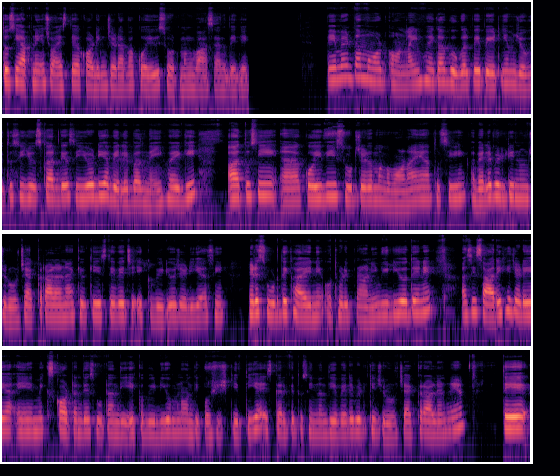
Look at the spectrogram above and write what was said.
ਤੁਸੀਂ ਆਪਣੇ ਚੋਇਸ ਦੇ ਅਕੋਰਡਿੰਗ ਜਿਹੜਾ ਵਾ ਕੋਈ ਵੀ ਸੂਟ ਮੰਗਵਾ ਸਕਦੇ ਜੀ। ਪੇਮੈਂਟ ਦਾ ਮੋਡ ਆਨਲਾਈਨ ਹੋਏਗਾ, Google Pay, Paytm ਜੋ ਵੀ ਤੁਸੀਂ ਯੂਜ਼ ਕਰਦੇ ਹੋ COD ਅਵੇਲੇਬਲ ਨਹੀਂ ਹੋਏਗੀ। ਤੁਸੀਂ ਕੋਈ ਵੀ ਸੂਟ ਜਿਹੜਾ ਮੰਗਵਾਉਣਾ ਆ, ਤੁਸੀਂ ਅਵੇਲੇਬਿਲਟੀ ਨੂੰ ਜ਼ਰੂਰ ਚੈੱਕ ਕਰਾ ਲੈਣਾ, ਕਿਉਂਕਿ ਇਸ ਦੇ ਵਿੱਚ ਇੱਕ ਵੀਡੀਓ ਜਿਹੜੀ ਆ ਅਸੀਂ, ਜਿਹੜੇ ਸੂਟ ਦਿਖਾਏ ਨੇ, ਉਹ ਥੋੜੀ ਪੁਰਾਣੀ ਵੀਡੀਓ ਦੇ ਨੇ। ਅਸੀਂ ਸਾਰੇ ਹੀ ਜਿਹੜੇ ਆ, ਇਹ ਮਿਕਸ ਕਾਟਨ ਦੇ ਸੂਟਾਂ ਦੀ ਇੱਕ ਵੀਡੀਓ ਬਣਾਉਣ ਦੀ ਕੋਸ਼ਿਸ਼ ਕੀਤੀ ਹੈ ਇਸ ਕਰਕੇ ਤੁਸੀਂ ਇਹਨਾਂ ਦੀ ਅਵੇਲੇਬਿਲਟੀ ਜ਼ਰੂਰ ਚੈੱਕ ਕਰਾ ਲੈਣੇ ਆ। ਤੇ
